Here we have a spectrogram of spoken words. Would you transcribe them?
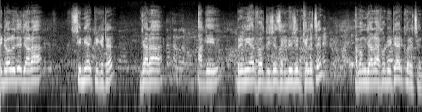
এটা হলো যে যারা সিনিয়র ক্রিকেটার যারা আগে premier first division second division খেলেছেন এবং যারা এখন রিটায়ার করেছেন।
